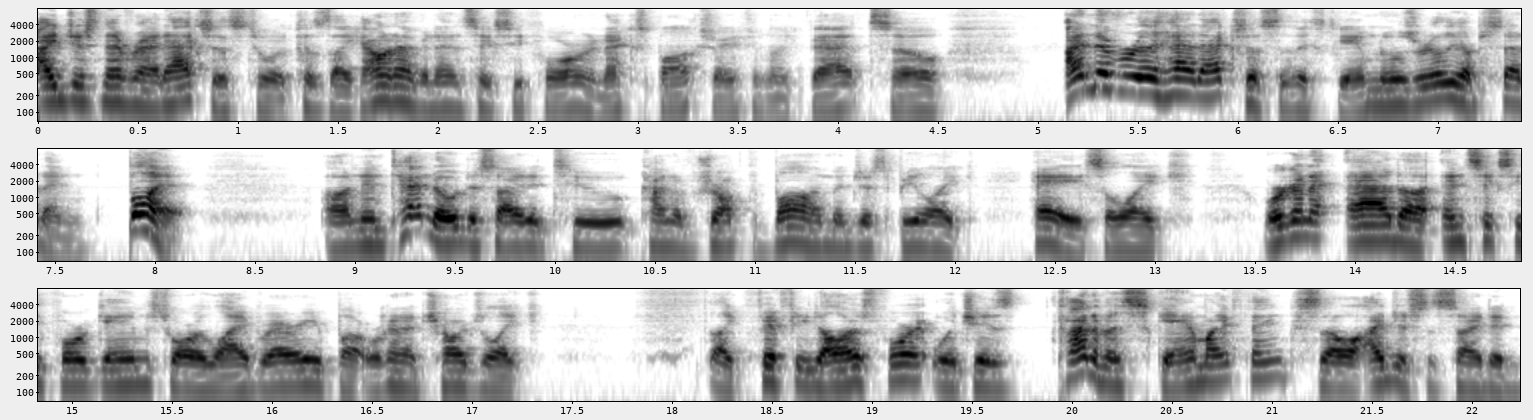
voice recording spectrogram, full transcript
I just never had access to it because like I don't have an N64 or an Xbox or anything like that, so I never really had access to this game, and it was really upsetting. But uh, Nintendo decided to kind of drop the bomb and just be like, "Hey, so like we're gonna add uh, N64 games to our library, but we're gonna charge like like fifty dollars for it, which is kind of a scam, I think. So I just decided,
